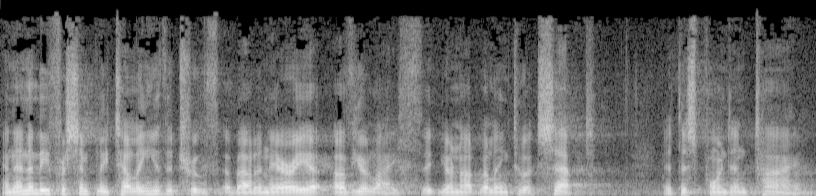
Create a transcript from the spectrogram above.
An enemy for simply telling you the truth about an area of your life that you're not willing to accept at this point in time.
